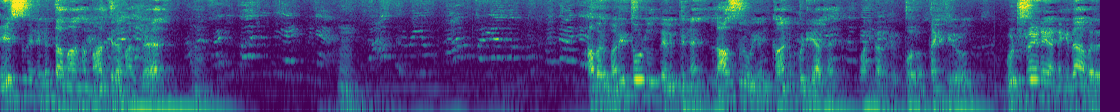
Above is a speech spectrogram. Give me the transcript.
இயேசுவின் நிமித்தமாக மாத்திரமல்ல ம், ம். அவர் மரித்தோரில் எழுப்பின லாசுருவையும் காணும்படியாக வந்தார்கள் போதும் தேங்க்யூ குட் ஃப்ரைடே அன்னைக்கு தான் அவர்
